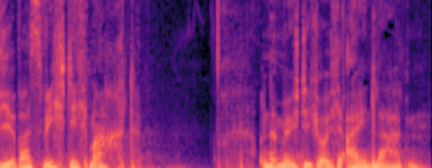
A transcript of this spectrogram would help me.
dir was wichtig macht? Und da möchte ich euch einladen.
